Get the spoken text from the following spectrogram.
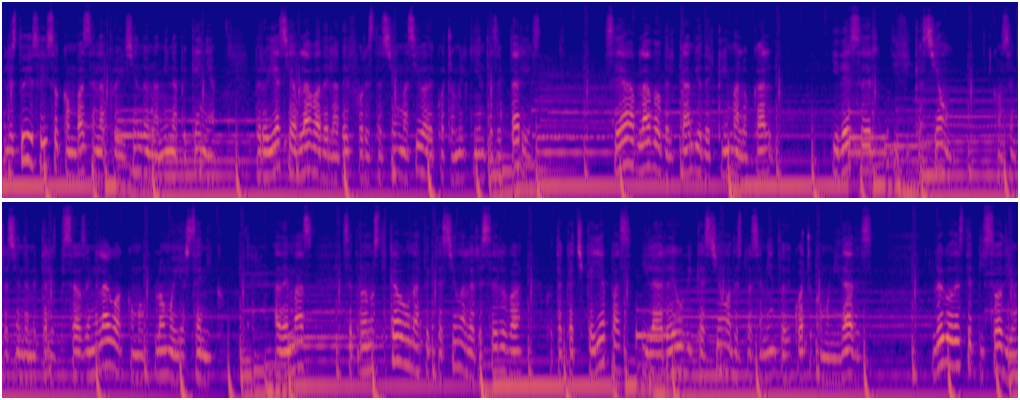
El estudio se hizo con base en la proyección de una mina pequeña, pero ya se hablaba de la deforestación masiva de 4.500 hectáreas. Se ha hablado del cambio del clima local y desertificación, concentración de metales pesados en el agua como plomo y arsénico. Además, se pronosticaba una afectación a la reserva Cotacachicayapas y la reubicación o desplazamiento de cuatro comunidades. Luego de este episodio,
